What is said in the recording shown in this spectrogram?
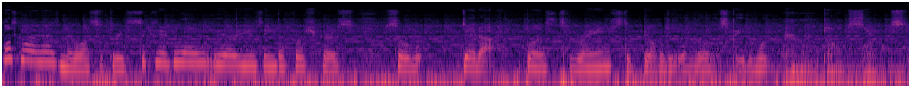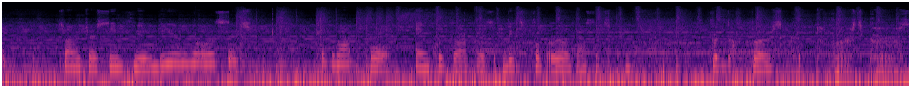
What's going on guys, Megablaster 36 here today. We are using the first curse. So, did I. Bonus to range, stability, and low speed work hammer down sights. So I'm gonna try to see if you'll be in ballistics. Triple tap, full, and quick draw because it makes flip it really fast. That's cool. For the first curse. The first curse.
